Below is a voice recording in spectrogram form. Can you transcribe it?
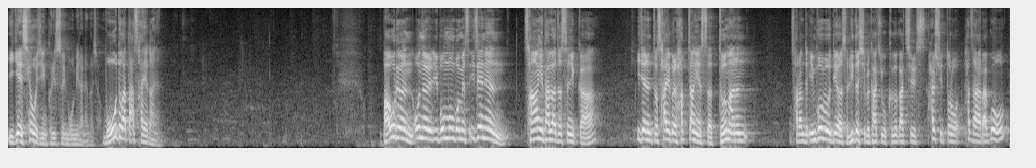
이게 세워진 그리스도의 몸이라는 거죠. 모두가 다 사역하는 바울은 오늘 이 본문 보면서 이제는 상황이 달라졌으니까 이제는 더 사역을 확장해서 더 많은 사람들 involve 되어서 리더십을 가지고 그거 같이 할 수 있도록 하자라고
